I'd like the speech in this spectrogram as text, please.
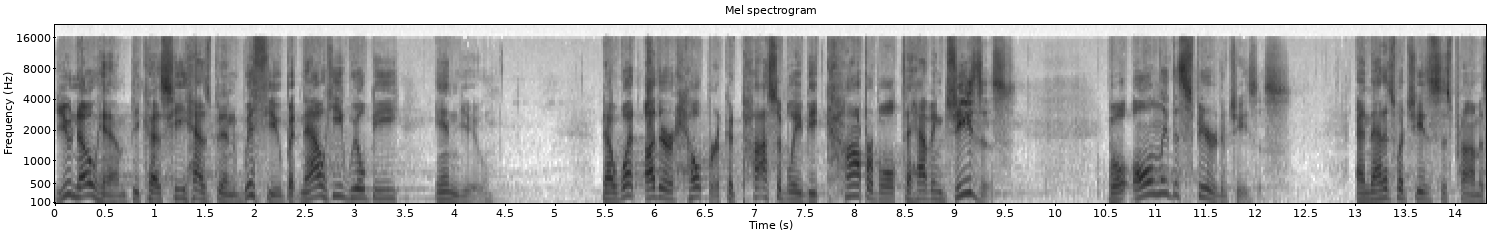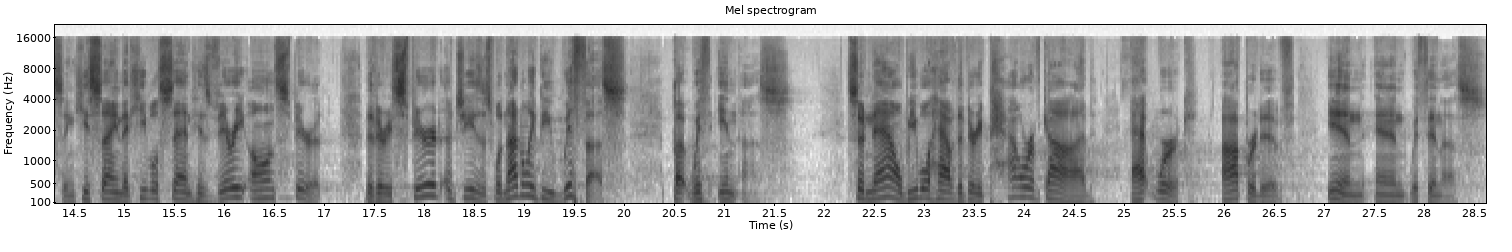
You know him because he has been with you, but now he will be in you. Now, what other helper could possibly be comparable to having Jesus? Well, only the Spirit of Jesus. And that is what Jesus is promising. He's saying that he will send his very own Spirit. The very Spirit of Jesus will not only be with us, but within us. So now we will have the very power of God at work, operative in and within us.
